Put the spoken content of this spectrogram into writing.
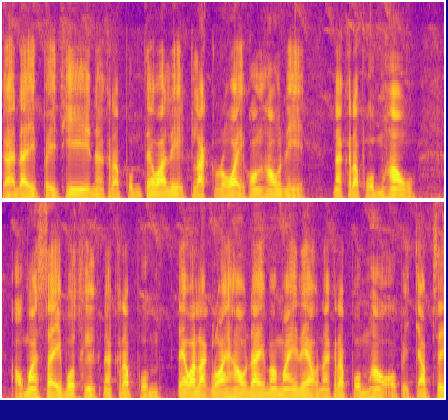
ก็ได้ไปที่นะครับผมแต่ว่าเลขลักร้อยของเฮานี่นะครับผมเฮาเอามาใส่บ่ถึกนะครับผมแต่ว่าลักร้อยเฮาได้มาใหม่แล้วนะครับผมเฮาเอาไปจับใส่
